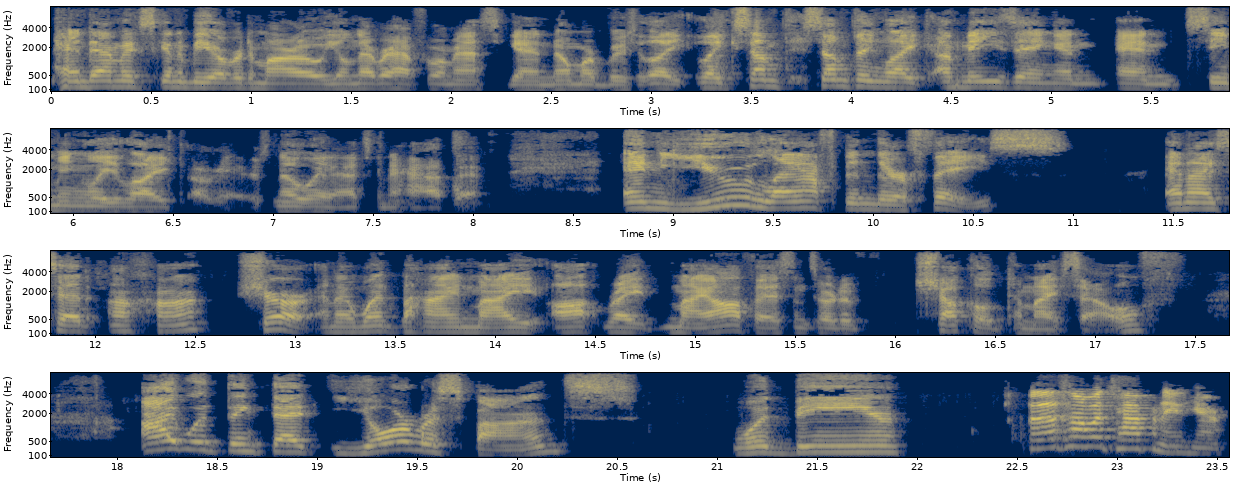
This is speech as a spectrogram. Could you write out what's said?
pandemic's going to be over tomorrow. You'll never have to wear masks again. No more booster. Like like something something like amazing and and seemingly like okay, there's no way that's going to happen. And you laughed in their face, and I said, uh huh, sure. And I went behind my uh, right my office and sort of chuckled to myself. I would think that your response would be. But that's not what's happening here.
